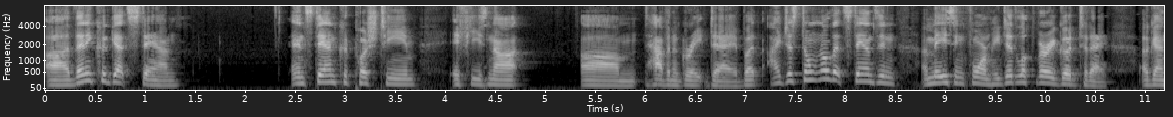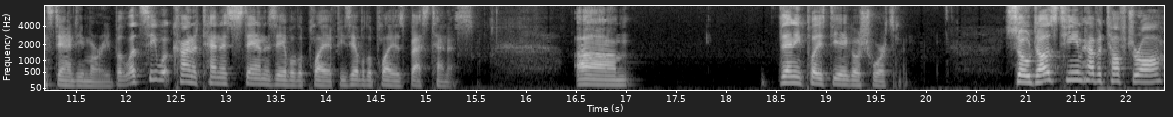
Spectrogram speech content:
Uh, then he could get Stan. And Stan could push Thiem if he's not um, having a great day. But I just don't know that Stan's in amazing form. He did look very good today against Andy Murray. But let's see what kind of tennis Stan is able to play if he's able to play his best tennis. Um, then he plays Diego Schwartzman. So does Thiem have a tough draw?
